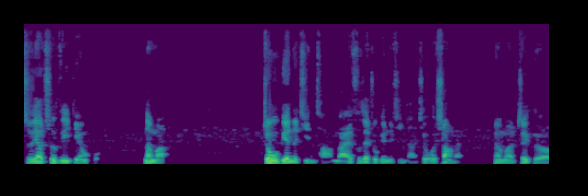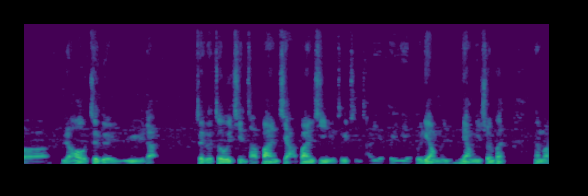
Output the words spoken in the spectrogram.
只要车子一点火，那么周边的警察埋伏在周边的警察就会上来。那么这个，然后这个女的，这个作为警察扮假扮妓女，这个警察也会也会亮明亮明身份。那么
